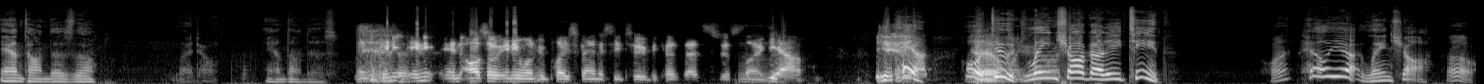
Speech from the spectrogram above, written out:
Anton does though. I don't. Anton does. and any, any and also anyone who plays fantasy too because that's just Mm. like Yeah, yeah Oh, Yeah. dude, Oh Lane God. Shaw got 18th. What? Hell yeah, Lane Shaw. Oh.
